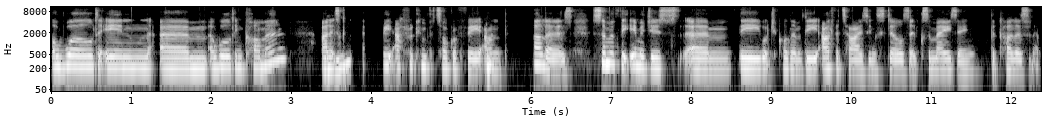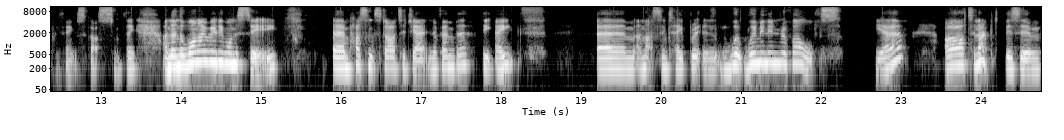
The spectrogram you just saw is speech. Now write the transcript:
a world in um, a world in common, and mm-hmm. it's contemporary African photography and colors. Some of the images, um, the what do you call them, the advertising stills, it looks amazing, the colors and everything. So that's something. And then the one I really want to see um, hasn't started yet, November the 8th. Um, and that's in Tate Britain. W- Women in Revolt. Yeah. Art and activism.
